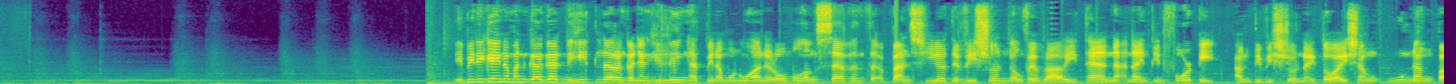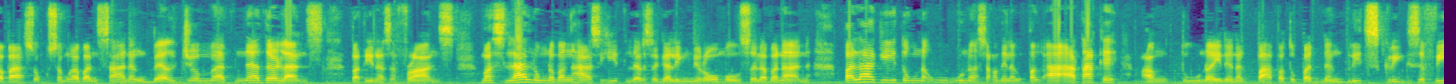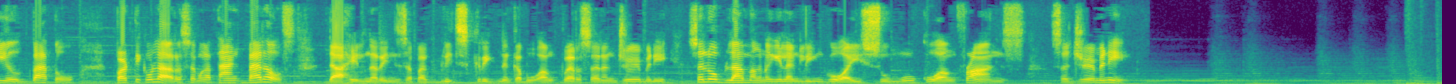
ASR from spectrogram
Ibinigay naman gagad ni Hitler ang kanyang hiling at pinamunuan ni Rommel ang 7th Panzer Division noong February 10, 1940. Ang division na ito ay siyang unang papasok sa mga bansa ng Belgium at Netherlands, pati na sa France. Mas lalong nabangha si Hitler sa galing ni Rommel sa labanan, palagi itong nauuna sa kanilang pag-aatake, ang tunay na nagpapatupad ng blitzkrieg sa field battle, partikular sa mga tank battles, dahil na rin sa pag-blitzkrieg ng kabuang ang pwersa ng Germany, sa loob lamang ng ilang linggo ay sumuko ang France sa Germany.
